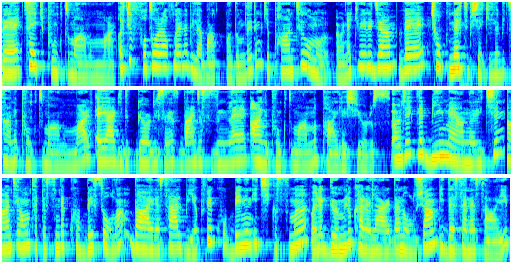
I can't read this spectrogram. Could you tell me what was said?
Ve tek punktumanım var. Açıp fotoğraflarına bile bakmadım. Dedim ki Pantheon'u örnek vereceğim ve çok net bir şekilde bir tane punktumanım var. Eğer gidip gördüyseniz bence sizinle aynı punktumanını paylaşıyoruz. Öncelikle bilmeyenler için Pantheon tepesinde kubbesi olan dairesel bir yapı ve kubbenin iç kısmı böyle gömülü karelerden oluşan bir desene sahip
